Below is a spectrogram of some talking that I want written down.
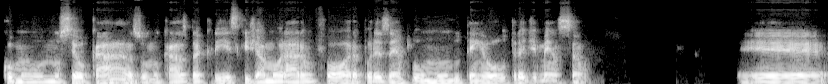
como no seu caso, no caso da Cris, que já moraram fora, por exemplo, o mundo tem outra dimensão. É,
